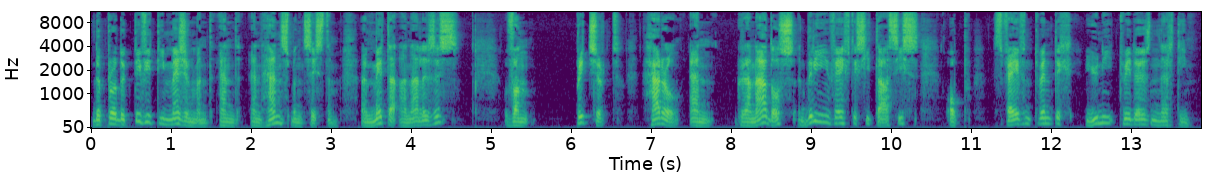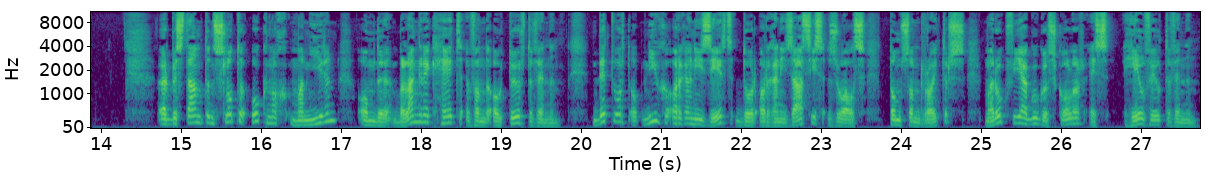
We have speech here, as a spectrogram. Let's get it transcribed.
de Productivity Measurement and Enhancement System, een meta-analysis van Pritchard, Harrell en Granados 53 citaties op 25 juni 2013. Er bestaan tenslotte ook nog manieren om de belangrijkheid van de auteur te vinden. Dit wordt opnieuw georganiseerd door organisaties zoals Thomson Reuters, maar ook via Google Scholar is heel veel te vinden.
